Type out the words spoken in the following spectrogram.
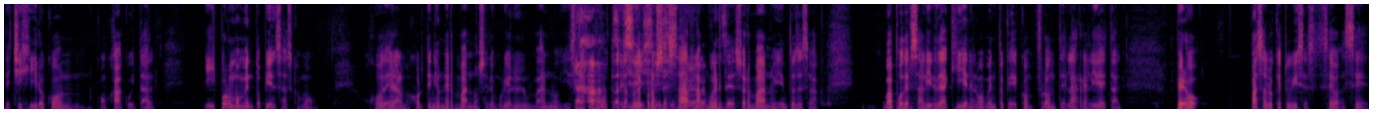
de Chihiro con, con Haku y tal. Y por un momento piensas como, joder, a lo mejor tenía un hermano, se le murió el hermano y está Ajá, como tratando sí, de sí, procesar la muerte de su hermano y entonces se va, va a poder salir de aquí en el momento que confronte la realidad y tal. Pero pasa lo que tú dices, se, va- se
